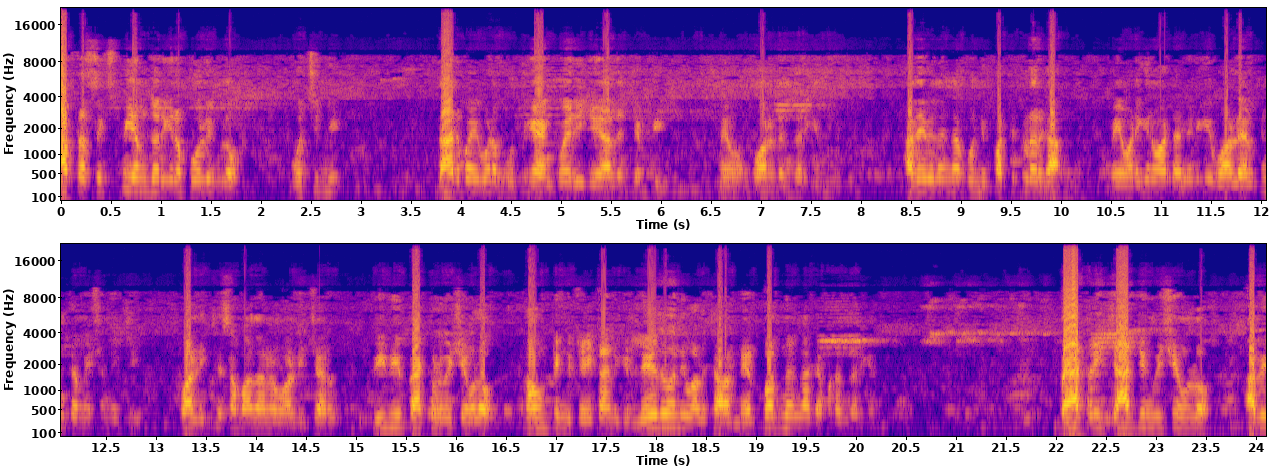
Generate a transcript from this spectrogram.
ఆఫ్టర్ సిక్స్ పిఎం జరిగిన పోలింగ్లో వచ్చింది. దానిపై కూడా పూర్తిగా ఎంక్వైరీ చేయాలని చెప్పి మేము కోరటం జరిగింది. అదేవిధంగా కొన్ని పర్టికులర్గా మేము అడిగిన వాటన్నిటికీ వాళ్ళు ఎలక్షన్ కమిషన్ ఇచ్చి వాళ్ళు ఇచ్చే సమాధానం వాళ్ళు ఇచ్చారు. వివి ప్యాక్ల విషయంలో కౌంటింగ్ చేయటానికి లేదు అని వాళ్ళు చాలా నిర్బంధంగా చెప్పడం జరిగింది. బ్యాటరీ ఛార్జింగ్ విషయంలో అవి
